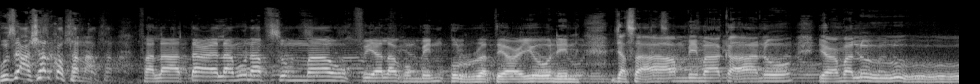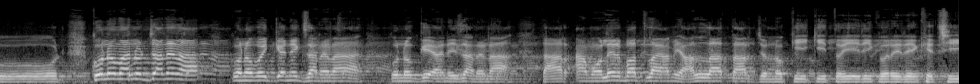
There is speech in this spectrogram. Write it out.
বুঝে আসার কথা না। ফালা তা'লামু নাফসুম মা উখফিয়া লাহুম মিন কুররাতি আয়ুনিন, জাসাম বিমা কানু ইয়ামালুন। কোন মানুষ জানে না, কোন বৈজ্ঞানিক জানে না, কোন জ্ঞানী জানে না, তার আমলের বদলায় আমি আল্লাহ তার জন্য কি কি তৈরি করে রেখেছি।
